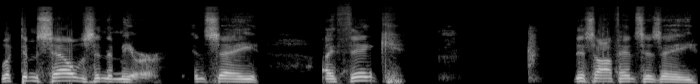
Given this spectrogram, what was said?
look themselves in the mirror and say, I think this offense is a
